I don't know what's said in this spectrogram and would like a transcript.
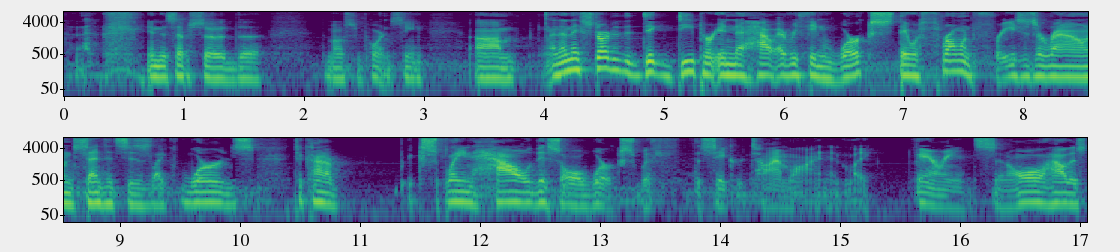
in this episode the the most important scene. Um, and then they started to dig deeper into how everything works. They were throwing phrases around, sentences like words to kind of explain how this all works with the sacred timeline and like variants and all how this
